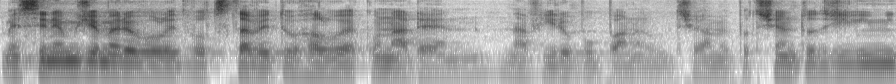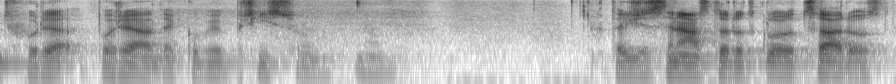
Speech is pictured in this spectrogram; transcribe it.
my si nemůžeme dovolit odstavit tu halu jako na den na výrobu panelů. Třeba my potřebujeme to dříví mít pořád, pořád jakoby přísun. No. Takže se nás to dotklo docela dost.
